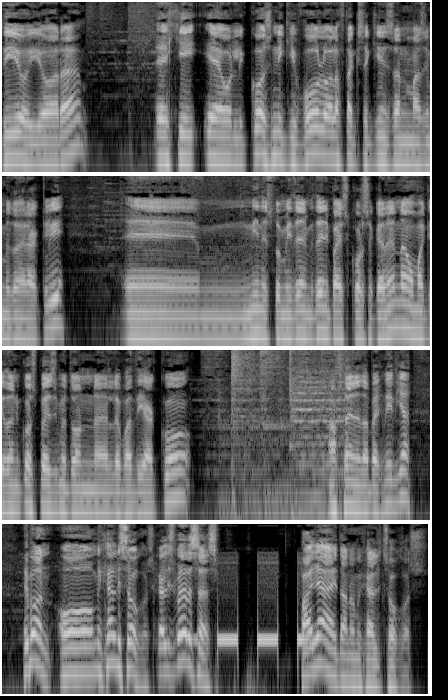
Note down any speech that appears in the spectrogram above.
2 η ώρα. Έχει αιωλικός νίκη Βόλο. Όλα αυτά ξεκίνησαν μαζί με τον Ερακλή. Ε, είναι στο 0, δεν υπάρχει σκορ σε κανένα. Ο Μακεδονικός παίζει με τον ε, Λεβαδιακό. Αυτά είναι τα παιχνίδια. Λοιπόν, ο Μιχάλης Όχος. Καλησπέρα σας. Παλιά ήταν ο Μιχάλης Όχος.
